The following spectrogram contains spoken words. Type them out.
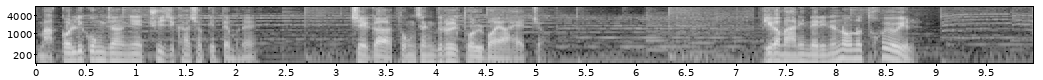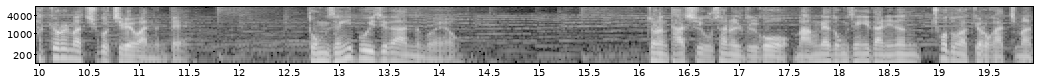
막걸리 공장에 취직하셨기 때문에 제가 동생들을 돌봐야 했죠. 비가 많이 내리는 어느 토요일 학교를 마치고 집에 왔는데 동생이 보이지가 않는 거예요. 저는 다시 우산을 들고 막내 동생이 다니는 초등학교로 갔지만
